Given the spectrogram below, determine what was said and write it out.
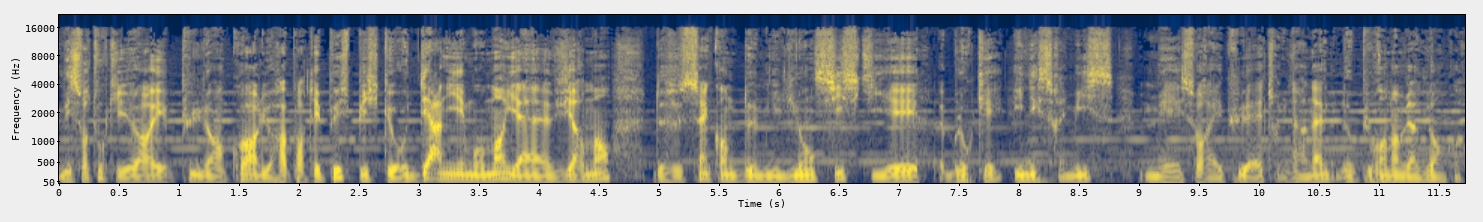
mais surtout qui aurait pu encore lui rapporter plus, puisque au dernier moment, il y a un virement de 52 millions 6 qui est bloqué in extremis, mais ça aurait pu être une arnaque de plus grande envergure encore.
